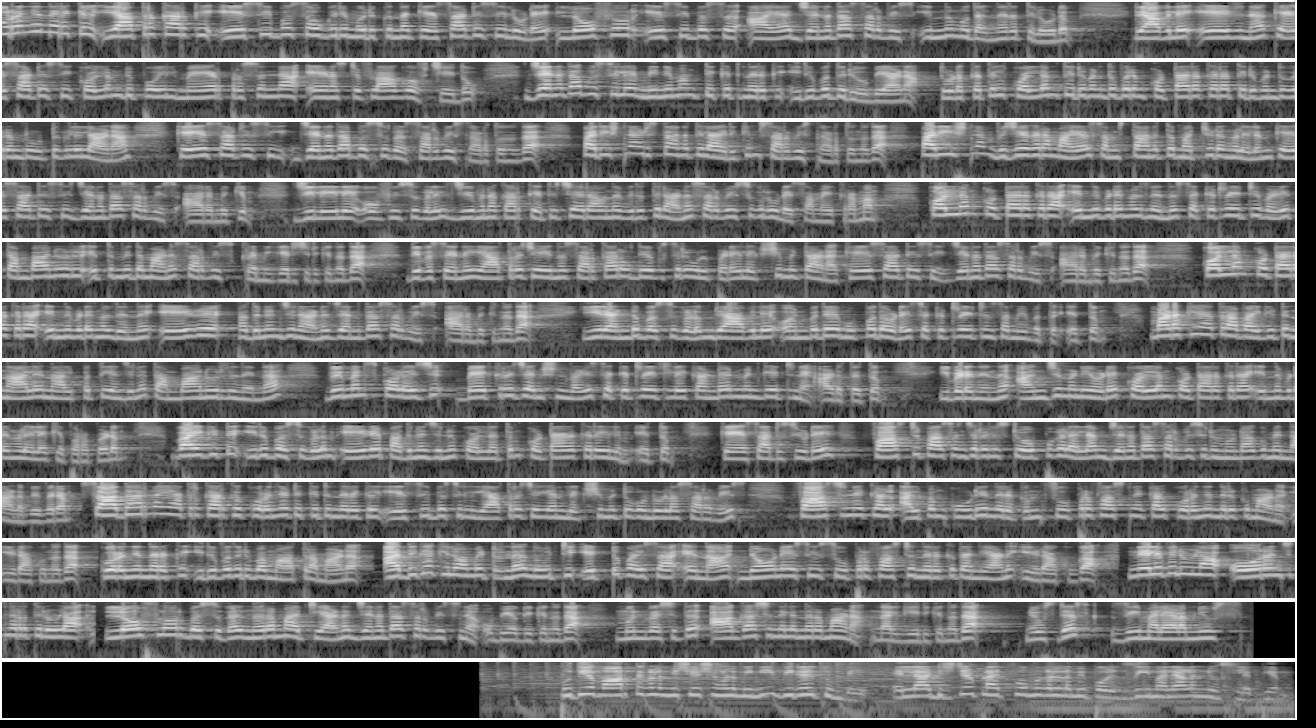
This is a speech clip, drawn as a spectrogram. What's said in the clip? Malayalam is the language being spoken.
കുറഞ്ഞ നിരക്കിൽ യാത്രക്കാർക്ക് എ സി ബസ് സൗകര്യമൊരുക്കുന്ന K S R T സിയിലൂടെ low floor A C bus ആയ ജനതാ സർവീസ് ഇന്നു മുതൽ നിരത്തിലോടും. രാവിലെ ഏഴിന് K S R T C Kollam ഡിപ്പോയിൽ mayor Prasanna Ernest flag off ചെയ്തു. ജനതാ ബസ്സിലെ മിനിമം ടിക്കറ്റ് നിരക്ക് ഇരുപത് രൂപയാണ്. തുടക്കത്തിൽ Kollam Thiruvananthapuram Kottarakkara Thiruvananthapuram റൂട്ടുകളിലാണ് K S R T C Janata ബസ്സുകൾ സർവീസ് നടത്തുന്നത്. പരീക്ഷണാടിസ്ഥാനത്തിലായിരിക്കും സർവീസ് നടത്തുന്നത്. പരീക്ഷണം വിജയകരമായാൽ സംസ്ഥാനത്ത് മറ്റിടങ്ങളിലും K S R T C Janata service ആരംഭിക്കും. ജില്ലയിലെ ഓഫീസുകളിൽ ജീവനക്കാർക്ക് എത്തിച്ചേരാവുന്ന വിധത്തിലാണ് സർവീസുകളുടെ സമയക്രമം. കൊല്ലം കൊട്ടാരക്കര എന്നിവിടങ്ങളിൽ നിന്ന് സെക്രട്ടേറിയറ്റ് വഴി തമ്പാനൂരിൽ എത്തും വിധമാണ് സർവീസ് ക്രമീകരിച്ചിരിക്കുന്നത്. ദിവസേന യാത്ര ചെയ്യുന്ന സർക്കാർ ഉദ്യോഗസ്ഥരെ ഉൾപ്പെടെ ലക്ഷ്യമിട്ടാണ് K S R T C Janatha service ആരംഭിക്കുന്നത്. കൊല്ലം കൊട്ടാരക്കര എന്നിവിടങ്ങളിൽ നിന്ന് ഏഴ് പതിനഞ്ചിനാണ് ജനതാ സർവീസ് ആരംഭിക്കുന്നത്. ഈ രണ്ട് ബസ്സുകളും രാവിലെ ഒൻപത് മുപ്പതോടെ സെക്രട്ടേറിയറ്റിന് സമീപത്ത് എത്തും. മടക്കയാത്ര വൈകിട്ട് നാല് നാൽപ്പത്തിയഞ്ചിന് തമ്പാനൂരിൽ നിന്ന് വിമൻസ് കോളേജ് ബേക്കറി ജംഗ്ഷൻ വഴി സെക്രട്ടേറിയറ്റിലെ കണ്ടെയ്ൻമെന്റ് ഗേറ്റിന് അടുത്തെത്തും. ഇവിടെ നിന്ന് അഞ്ചു മണിയോടെ കൊല്ലം കൊട്ടാരക്കര എന്നിവിടങ്ങളിലേക്ക് പുറപ്പെടും. വൈകിട്ട് ഇരു ബസ്സുകളും ഏഴ് പതിനഞ്ചിന് കൊല്ലത്തും കൊട്ടാരക്കരയിലും എത്തും. കെ എസ് ആർ ടി സിയുടെ ഫാസ്റ്റ് പാസഞ്ചറിൽ സ്റ്റോപ്പുകളെല്ലാം ജനതാ സർവീസിനുമുണ്ടാകുമെന്നാണ് വിവരം. സാധാരണ യാത്രക്കാർക്ക് കുറഞ്ഞ ടിക്കറ്റ് നിരക്കിൽ എ സി ബസ്സിൽ യാത്ര ചെയ്യാൻ ലക്ഷ്യമിട്ടുകൊണ്ടുള്ള സർവീസ് ഫാസ്റ്റിനേക്കാൾ അല്പം കൂടിയ നിരക്കും സൂപ്പർ ഫാസ്റ്റിനേക്കാൾ കുറഞ്ഞ നിരക്കുമാണ് ഈടാക്കുന്നത്. കുറഞ്ഞ നിരക്ക് ഇരുപത് രൂപ മാത്രമാണ്. അധിക കിലോമീറ്ററിന് നൂറ്റി എട്ട് പൈസ എന്ന നോൺ എ സി സൂപ്പർഫാസ്റ്റ് നിരക്ക് തന്നെയാണ് ഈടാക്കുക. നിലവിലുള്ള ഓറഞ്ച് നിറത്തിലുള്ള ലോ ഫ്ലോർ ബസ്സുകൾ നിറം മാറ്റിയാണ് ജനതാ സർവീസിന് ഉപയോഗിക്കുന്നത്. മുൻവശത്ത് ആകാശനില നിറമാണ് നൽകിയിരിക്കുന്നത്. News desk C Malayalam news. പുതിയ വാർത്തകളും വിശേഷങ്ങളും ഇനി വിരൽ തുമ്പിൽ. എല്ലാ ഡിജിറ്റൽ പ്ലാറ്റ്ഫോമുകളിലും ഇപ്പോൾ സി മലയാളം ന്യൂസ് ലഭ്യം.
